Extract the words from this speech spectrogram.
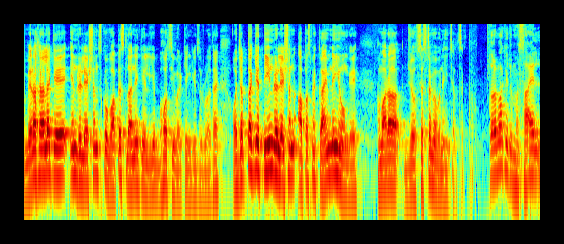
تو میرا خیال ہے کہ ان ریلیشنز کو واپس لانے کے لیے بہت سی ورکنگ کی ضرورت ہے اور جب تک یہ تین ریلیشن آپس میں قائم نہیں ہوں گے ہمارا جو سسٹم ہے وہ نہیں چل سکتا۔ طلباء کے جو مسائل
